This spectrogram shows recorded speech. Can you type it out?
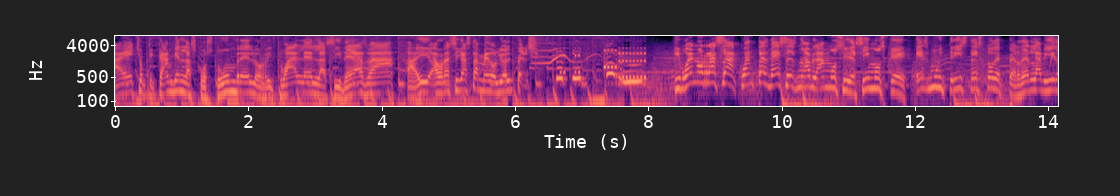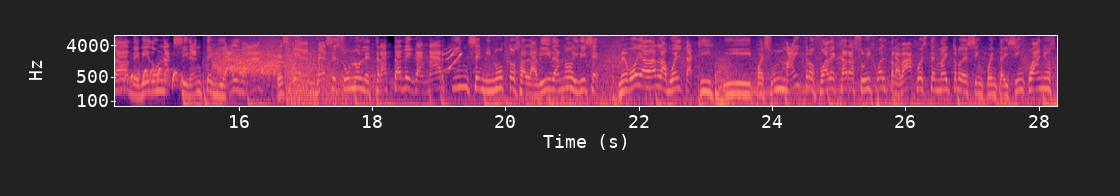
ha hecho que cambien las costumbres, los rituales, las ideas, va. Ahí, ahora sí hasta me dolió el pecho. Y bueno, raza, ¿cuántas veces no hablamos y decimos que es muy triste esto de perder la vida debido a un accidente vial, va? Es que en veces uno le trata de ganar 15 minutos a la vida, ¿no? Y dice, me voy a dar la vuelta aquí. Y pues un maestro fue a dejar a su hijo al trabajo. Este maestro de 55 años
